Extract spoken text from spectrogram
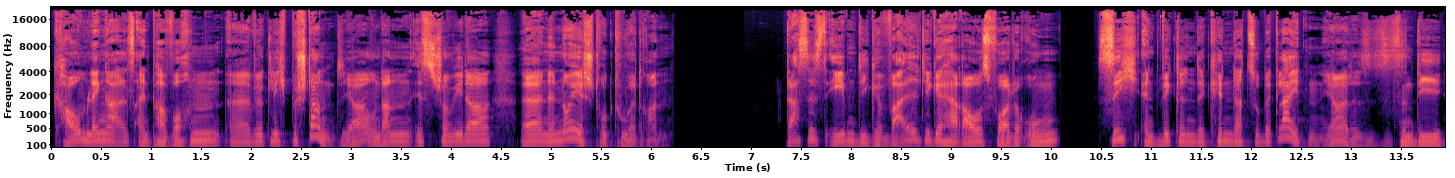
kaum länger als ein paar Wochen äh, wirklich Bestand, ja, und dann ist schon wieder äh, eine neue Struktur dran. Das ist eben die gewaltige Herausforderung, sich entwickelnde Kinder zu begleiten. Ja, das sind die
